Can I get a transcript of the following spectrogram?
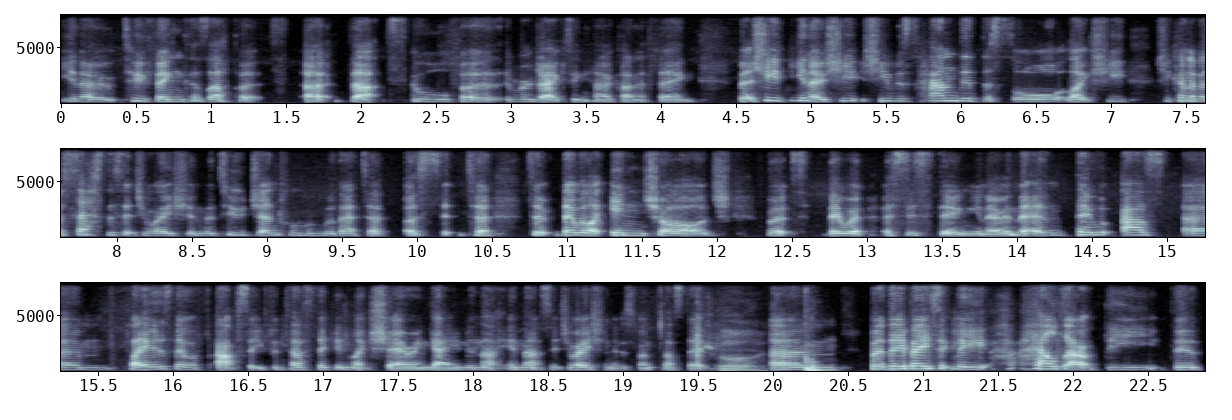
you know, two fingers up at, at that school for rejecting her kind of thing. But she, you know, she she was handed the saw, like she she kind of assessed the situation. The two gentlemen were there to to, to they were like in charge, but they were assisting, you know, and they, and they were as um players, they were absolutely fantastic in like sharing game in that in that situation. It was fantastic Sure. um but they basically held out the the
